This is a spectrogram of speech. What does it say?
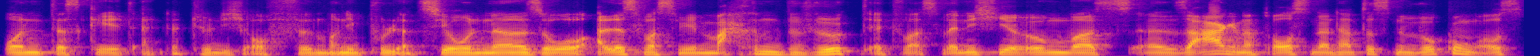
Und das gilt natürlich auch für Manipulation. Ne? So alles, was wir machen, bewirkt etwas. Wenn ich hier irgendwas äh, sage nach draußen, dann hat das eine Wirkung aus,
